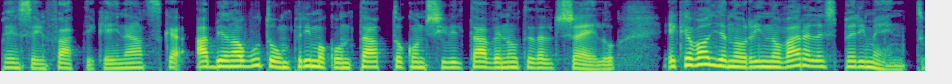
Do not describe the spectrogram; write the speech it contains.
Pensa infatti che i Nazca abbiano avuto un primo contatto con civiltà venute dal cielo e che vogliano rinnovare l'esperimento.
